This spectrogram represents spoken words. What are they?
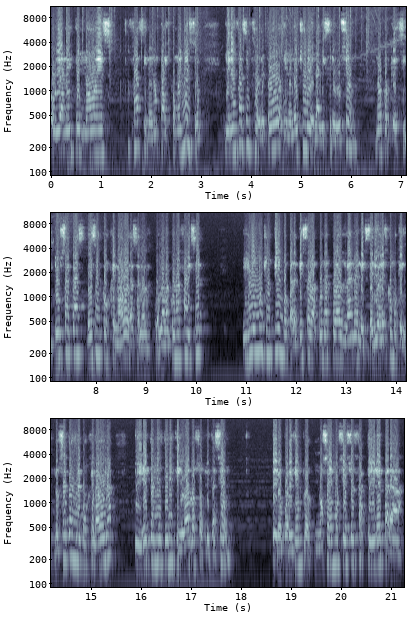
obviamente no es fácil en un país como el nuestro. Y no es fácil sobre todo en el hecho de la distribución, ¿no? Porque si tú sacas de esas congeladoras a la, la vacuna Pfizer, no hay mucho tiempo para que esa vacuna pueda durar en el exterior. Es como que lo sacas de la congeladora y directamente tienes que llevarlo a su aplicación. Pero, por ejemplo, no sabemos si eso es factible para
